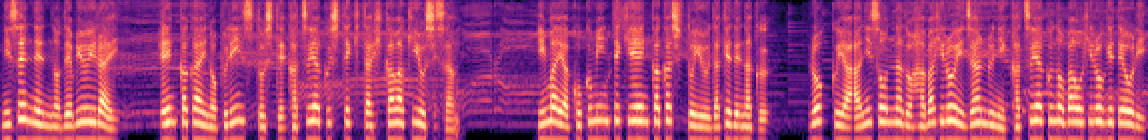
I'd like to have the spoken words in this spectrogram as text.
2000年のデビュー以来、演歌界のプリンスとして活躍してきた氷川きよしさん。今や国民的演歌歌手というだけでなく、ロックやアニソンなど幅広いジャンルに活躍の場を広げており、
